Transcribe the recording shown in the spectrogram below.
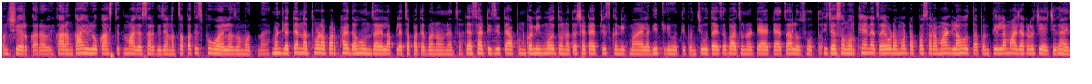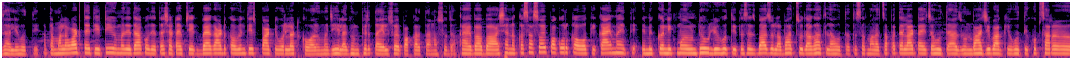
पण शेअर करावे. कारण काही लोक असतात माझ्यासारखे ज्यांना चपातीच फुगवायला जमत नाही. म्हटलं त्यांना थोडाफार फायदा होऊन जाईल आपल्या चपात्या बनवण्याचा. त्यासाठी जिथे आपण कणिक मळतो ना तशा टाईपचीच कणिक मळायला घेतली होती. पण चिवतायचं बाजूनं ट्या ट्या चालूच होतं. तिच्या समोर खेळण्याचा एवढा मोठा पसारा मांडला होता पण तिला माझ्याकडेच यायची घाई झाली होती. आता मला वाटतंय ती टीव्ही मध्ये दाखवते तशा टाईपची एक बॅग अडकावी तीच पाठीवर लटकवावी. म्हणजे हिला घेऊन फिरता येईल स्वयंपाक करताना सुद्धा. काय बाबा अशानं कसा स्वयंपाक उरकावं की काय माहिती? मी कणिक मळून ठेवली होती तसंच बाजूला भात सुद्धा घातला होता तसं मला चपात्या लाटायच्या होत्या अजून भाजी बाकी होती खूप सारं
